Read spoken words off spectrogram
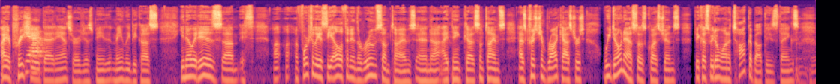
I appreciate yeah. that answer, just mainly because, you know, it is. Um, it's uh, uh, unfortunately it's the elephant in the room sometimes, and uh, I think uh, sometimes as Christian broadcasters we don't ask those questions because we don't want to talk about these things. Mm-hmm.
